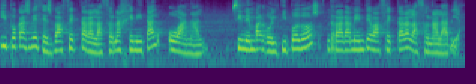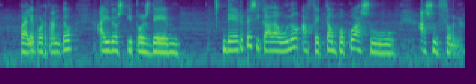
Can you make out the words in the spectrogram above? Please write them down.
y pocas veces va a afectar a la zona genital o anal. Sin embargo, el tipo 2 raramente va a afectar a la zona labial, ¿vale? Por tanto, hay dos tipos de, de herpes y cada uno afecta un poco a su, a su zona.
